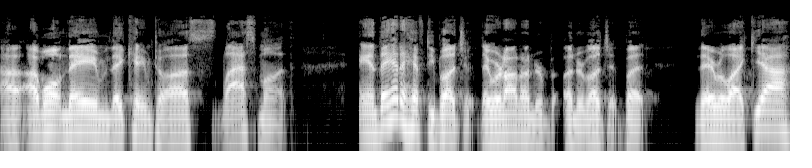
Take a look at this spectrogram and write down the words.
I, I won't name. They came to us last month, and they had a hefty budget. They were not under under budget, but they were like, "Yeah,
